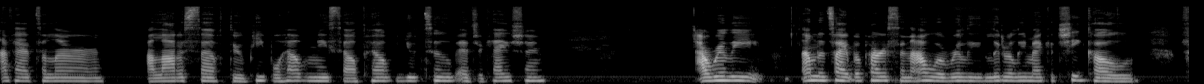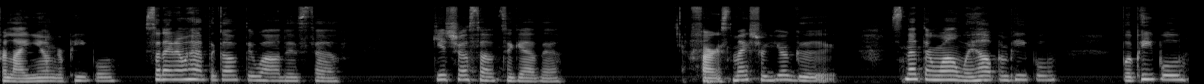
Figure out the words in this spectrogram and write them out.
I've had to learn a lot of stuff through people helping me, self help, YouTube, education. I really, I'm the type of person I would really literally make a cheat code for like younger people so they don't have to go through all this stuff. Get yourself together first. Make sure you're good. It's nothing wrong with helping people, but people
